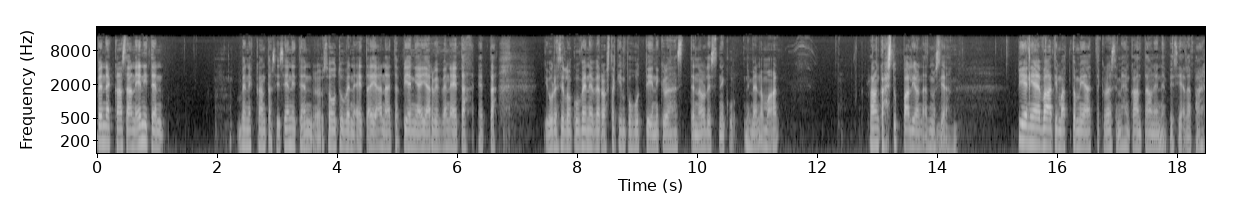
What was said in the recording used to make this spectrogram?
venekansa on eniten venekanta, siis eniten soutuveneitä ja näitä pieniä järviveneitä, että juuri silloin, kun veneverostakin puhuttiin, niin kyllähän sitten olisi niin kuin nimenomaan rankaistu paljon näitä mm-hmm. pieniä ja vaatimattomia, että kyllä se meidän kanta on enempi siellä päin.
